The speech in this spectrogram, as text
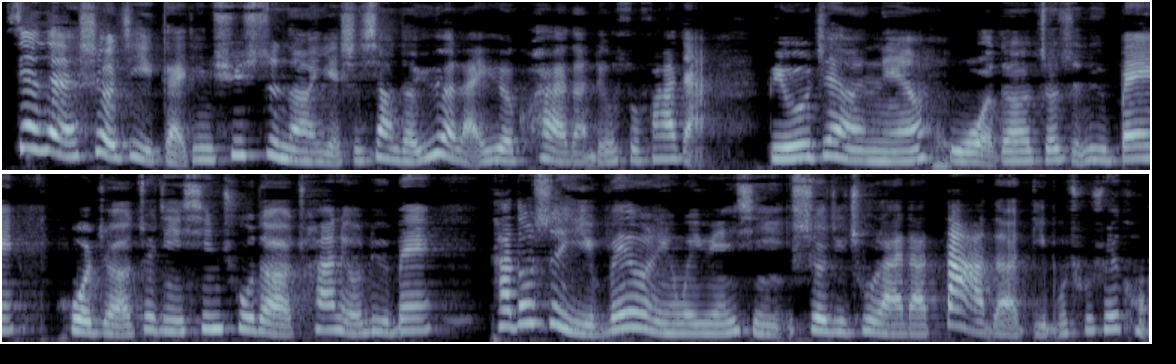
现在设计改进趋势呢，也是向着越来越快的流速发展。比如这两年火的折纸滤杯，或者最近新出的川流滤杯，它都是以 V 六零为原型设计出来的大的底部出水孔。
